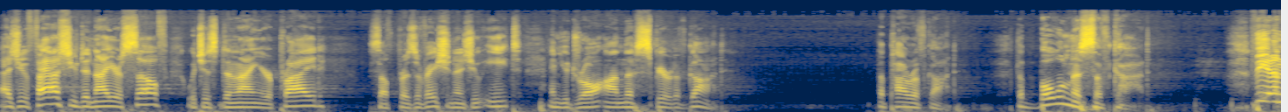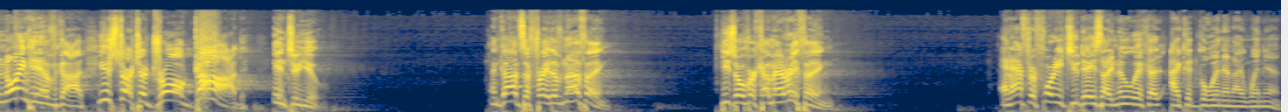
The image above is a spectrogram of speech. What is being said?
as you fast, you deny yourself, which is denying your pride, self preservation as you eat, and you draw on the Spirit of God, the power of God, the boldness of God, the anointing of God. You start to draw God into you. And God's afraid of nothing, He's overcome everything. And after 42 days, I knew I could, I could go in, and I went in.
